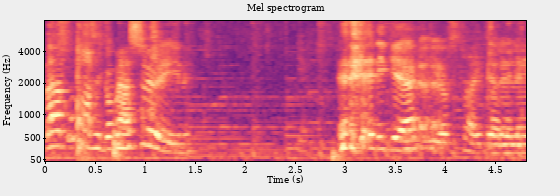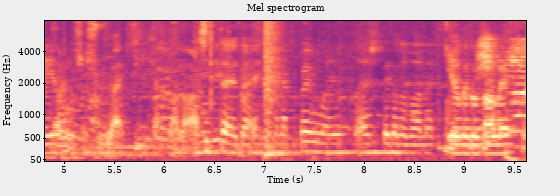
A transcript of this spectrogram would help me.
Vähän kumasinko mä söin? Edikin äkki jostain itselleen Ei halussa syödä iltapalaa. Sitten jotain ehkä mennä pellaan jotain ja sitten katsotaan leffa. Joo, katsotaan leffa.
